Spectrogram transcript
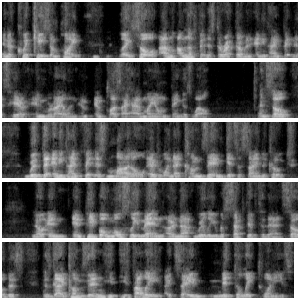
And a quick case in point, like so I'm I'm the fitness director of an anytime fitness here in Rhode Island, and, and plus I have my own thing as well. And so with the anytime fitness model, everyone that comes in gets assigned a coach you know and and people mostly men are not really receptive to that. So this this guy comes in he, he's probably i'd say mid to late 20s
